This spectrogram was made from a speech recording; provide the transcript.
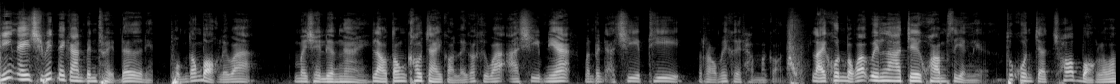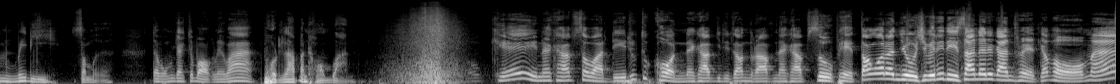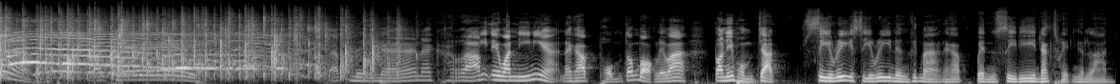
ทีนี้ในชีวิตในการเป็นเทรดเดอร์เนี่ยผมต้องบอกเลยว่าไม่ใช่เรื่องง่าย เราต้องเข้าใจก่อนเลยก็คือว่าอาชีพเนี้ยมันเป็นอาชีพที่เราไม่เคยทำมาก่อน หลายคนบอกว่าเวลาเจอความเสี่ยงเนี่ย ทุกคนจะชอบบอกเราว่ามันไม่ดีเสมอ แต่ผมอยากจะบอกเลยว่าผลลัพธ์มันหอมหวานโอเคนะครับ สวัสดีทุกๆ คนนะครับ ยินดีต้อนรับนะครับ สู่เพจต้องวรันอยู่ชีวิตที่ดีสร้างได้ด้วยการเทรดครับผมอ่า นึ่งนะนะครับ ในวันนี้เนี่ยนะครับผมต้องบอกเลยว่า ตอนนี้ผมจัด ซีรีส์ซีรีส์หนึ่งขึ้นมานะครับเป็นซีรีส์นักเทรดเงินล้าน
